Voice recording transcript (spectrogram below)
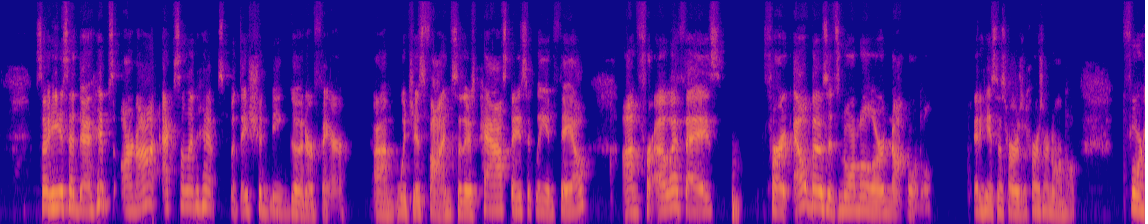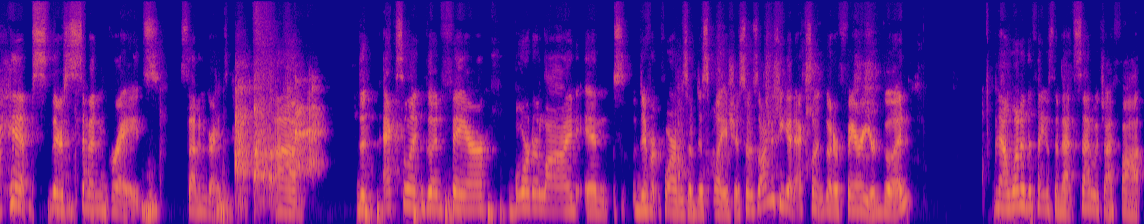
So he said their hips are not excellent hips, but they should be good or fair, um, which is fine. So there's pass basically and fail. Um, for OFAs, for elbows, it's normal or not normal. And he says hers, hers are normal. For hips, there's seven grades. Seven grades. Um, the excellent, good, fair, borderline, and different forms of dysplasia. So as long as you get excellent, good, or fair, you're good. Now, one of the things the vet said, which I thought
